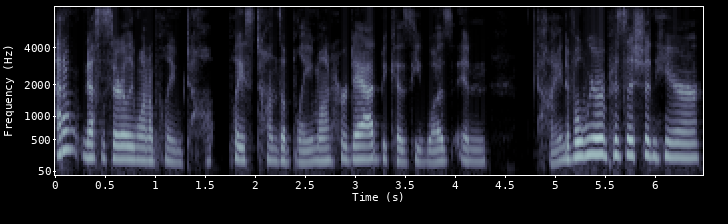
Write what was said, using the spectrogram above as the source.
I don't necessarily want to blame, t- place tons of blame on her dad because he was in kind of a weird position here.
